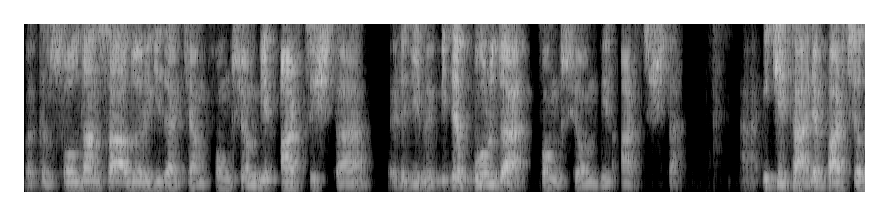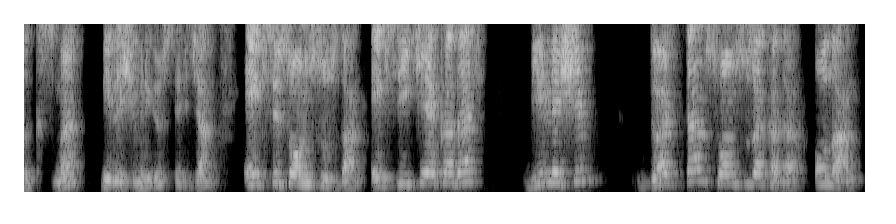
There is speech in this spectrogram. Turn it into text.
Bakın soldan sağa doğru giderken fonksiyon bir artışta. Öyle değil mi? Bir de burada fonksiyon bir artışta. İki tane parçalı kısmı birleşimini göstereceğim. Eksi sonsuzdan eksi ikiye kadar birleşim dörtten sonsuza kadar olan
